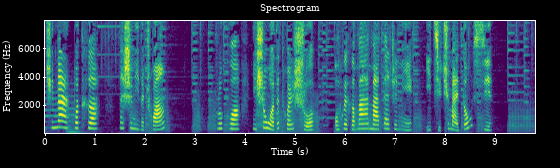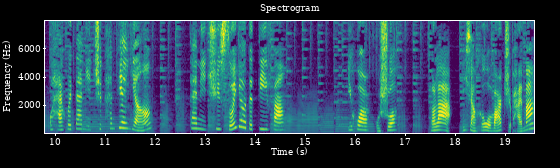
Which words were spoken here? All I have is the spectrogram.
去那儿，波特，那是你的床。如果你是我的豚鼠，我会和妈妈带着你一起去买东西。我还会带你去看电影。带你去所有的地方。一会儿我说：“劳拉，你想和我玩纸牌吗？”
